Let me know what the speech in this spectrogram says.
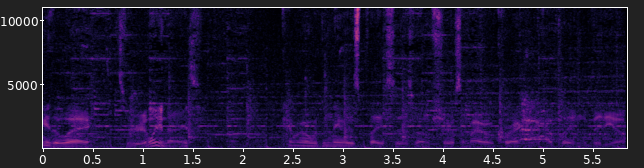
either way, it's really nice. I Can't remember what the name of this place is, but I'm sure somebody will correct me if I put it in the video.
